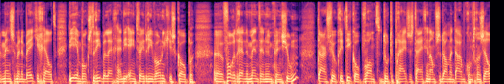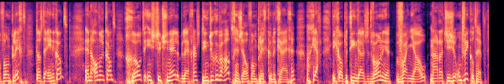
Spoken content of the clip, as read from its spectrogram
mensen met een beetje geld die in box 3 beleggen en die 1, 2, 3 woningjes kopen voor het rendement en hun pensioen. Daar is veel kritiek op, want doet de prijzen stijgen in Amsterdam en daarom komt er een zelfwoonplicht. Dat is de ene kant. En de andere kant, grote institutionele beleggers die natuurlijk überhaupt geen zelfwoonplicht kunnen krijgen. Ja, die kopen 10.000 woningen van jou nadat je ze ontwikkeld hebt.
